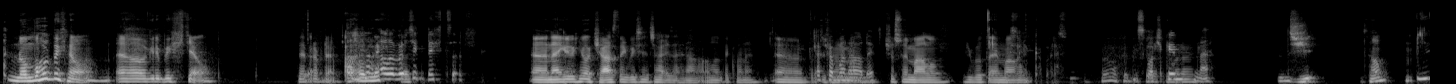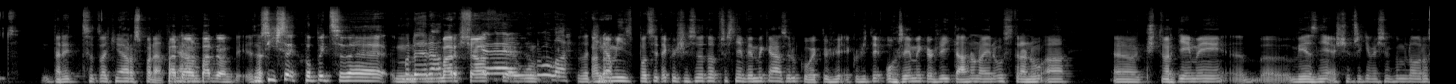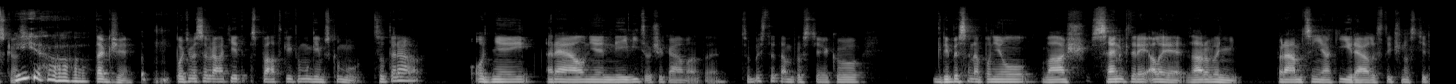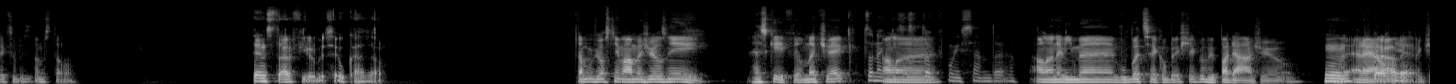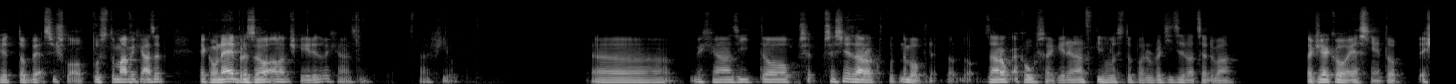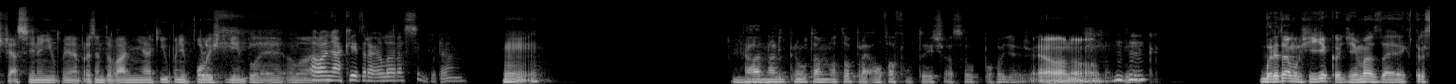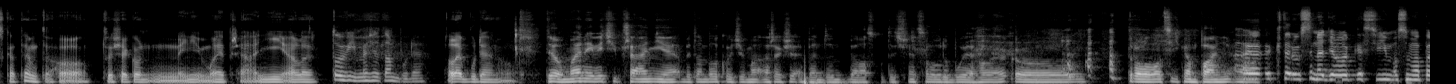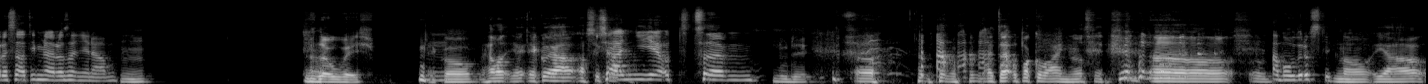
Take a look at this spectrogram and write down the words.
no mohl bych no, uh, kdybych chtěl. To je pravda. Ale Ale, nechce. ale Vrček nechce. Uh, ne, kdybych měl čas, tak bych si třeba i zahrál, ale takhle ne. Uh, protože kamarády. nemám. Času je málo, života je málo. No, S Vaškem? Ne. Ži... Co? Nic. Tady se to začíná rozpadat. Pardon, Já pardon. Za- Musíš se chopit své maršálské role. začínám Ano. mít pocit, jako, že se to přesně vymyká z rukou, jakože, jakože ty ohři mi každý táhnou na jinou stranu a uh, čtvrtěj mi uh, vězně ještě předtím, než jsem k tomu dal rozkaz. Já. Takže, pojďme se vrátit zpátky k tomu Gamescomu. Co teda od něj reálně nejvíc očekáváte? Co byste tam prostě jako, kdyby se naplnil váš sen, který ale je zároveň v rámci nějaký realističnosti, tak co by se tam stalo? Ten Starfield by se ukázal. Tam už vlastně máme, že jo, z něj hezký filmeček, To není ale, tak můj sen, teda. ale nevíme vůbec, jak by ještě jako vypadá, že jo? Hmm, reálně, právě. takže to by asi šlo. Plus to má vycházet, jako ne brzo, ale počkej, kdy to vychází? Starfield. Uh, vychází to pře- přesně za rok, nebo no, no, za rok a kousek, 11. listopadu 2022. Takže jako jasně, to ještě asi není úplně na prezentování nějaký úplně polished gameplay, ale... Ale nějaký trailer asi bude. Hmm. Hmm. Ale nalípnou tam na to pre-alpha footage a jsou v pohodě, že? Jo, no. Bude tam určitě Kojima s Director's Cutem toho, což jako není moje přání, ale, To víme, že tam bude. Ale bude, no. Tyjo, moje největší přání je, aby tam byl Kojima a řekl, že Abandon byla skutečně celou dobu jeho jako trollovací kampaň. A... A... Kterou si nadělal ke svým 58. narozeninám. Hmm. Zouviš. Jako, hele, ja- jako já asi... Přání je otcem. Nudy. Uh, to je opakování vlastně. Uh, A moudrosti. no, já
